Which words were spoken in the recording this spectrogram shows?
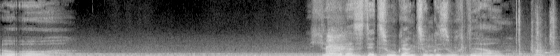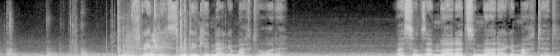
Oh oh. Ich glaube, das ist der Zugang zum gesuchten Raum. Schreckliches mit den Kindern gemacht wurde. Was unser Mörder zum Mörder gemacht hat.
